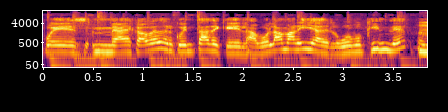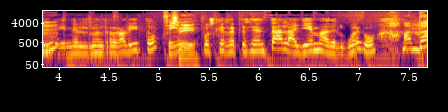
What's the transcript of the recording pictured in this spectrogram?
Pues me acabo de dar cuenta de que la bola amarilla del huevo Kinder, donde viene el, el regalito, pues que representa la yema del huevo. ¡Anda!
